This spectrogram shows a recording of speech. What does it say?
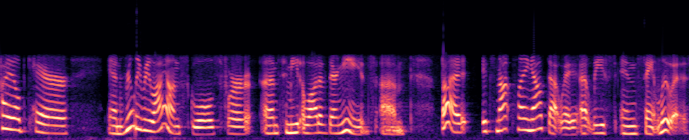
child care and really rely on schools for um, to meet a lot of their needs. Um, but it's not playing out that way, at least in St. Louis.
